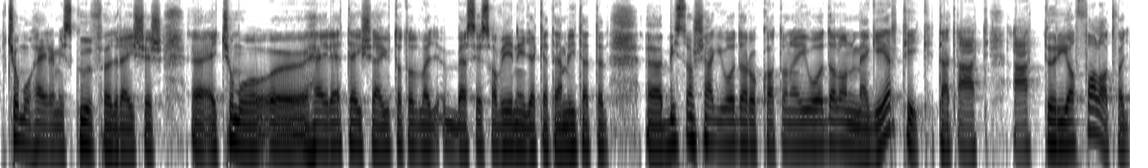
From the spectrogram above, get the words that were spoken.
Csomó helyre mész külföldre is, és egy csomó helyre te is eljutatod, vagy beszélsz, a v említetted. Biztonsági oldalok, katonai oldalon megértik? Tehát át, áttöri a falat, vagy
